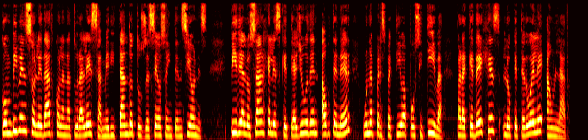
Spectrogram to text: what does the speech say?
convive en soledad con la naturaleza, meditando tus deseos e intenciones. Pide a los ángeles que te ayuden a obtener una perspectiva positiva para que dejes lo que te duele a un lado.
